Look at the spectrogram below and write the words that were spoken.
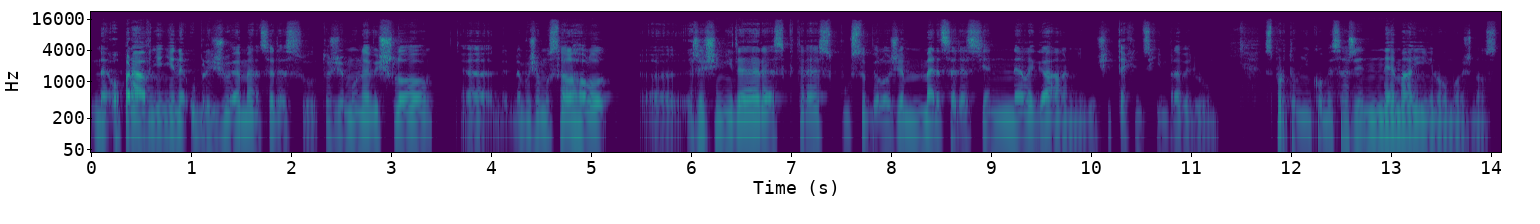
neoprávněně neubližuje Mercedesu. To, že mu nevyšlo, eh, nebo že mu selhalo Eh, řešení DRS, které způsobilo, že Mercedes je nelegální vůči technickým pravidlům. Sportovní komisaři nemají jinou možnost,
